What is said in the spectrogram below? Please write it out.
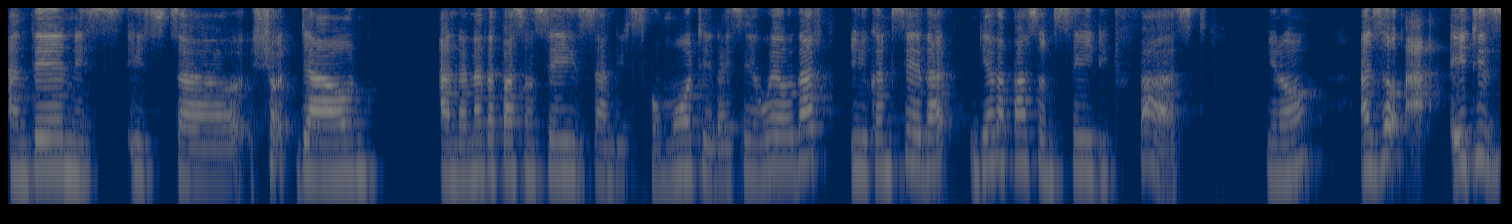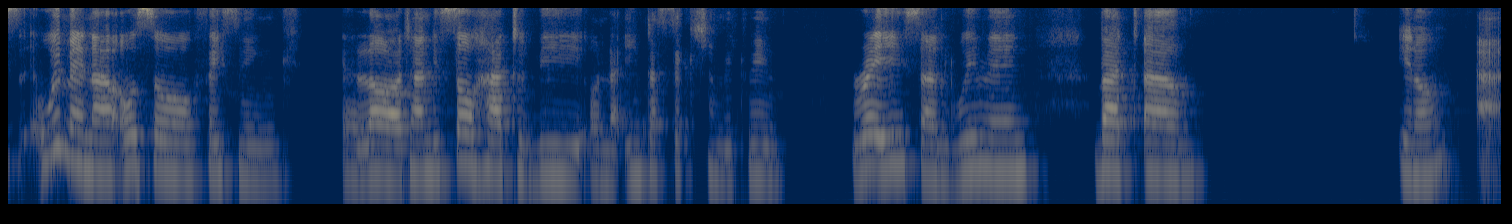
and then it's, it's uh, shut down and another person says and it's promoted, I say, well, that you can say that the other person said it first, you know? And so uh, it is, women are also facing a lot. And it's so hard to be on the intersection between race and women. But, um, you know, uh,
